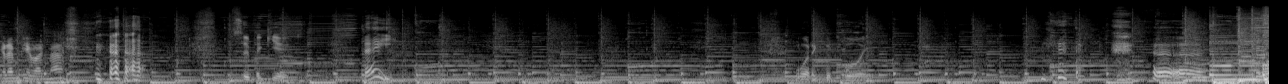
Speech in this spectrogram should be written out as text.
Gonna be like that. Super cute. Hey! What a good boy.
